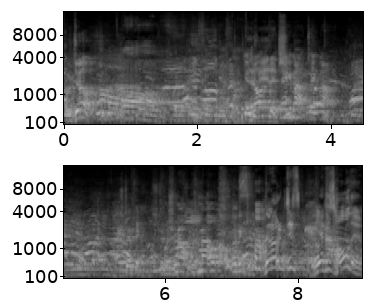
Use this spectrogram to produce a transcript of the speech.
Oh, Joe! Get Advantage. Take him out, take him out. Strip it. Push him out. Push him out. Look at you. No, just yeah, just hold him.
